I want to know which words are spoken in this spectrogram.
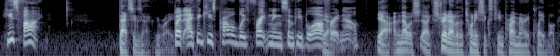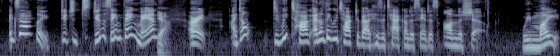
he's fine. That's exactly right. But I think he's probably frightening some people off Yeah. right now. yeah, I mean that was like straight out of the 2016 primary playbook. Exactly. Ju- ju- Just do the same thing, man. Yeah. All right. I don't. Did we talk? I don't think we talked about his attack on DeSantis on the show. We might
